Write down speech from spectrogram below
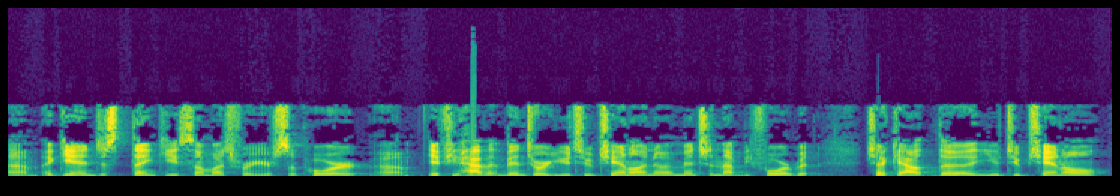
um, again, just thank you so much for your support. Um, if you haven't been to our YouTube channel, I know I mentioned that before, but check out the YouTube channel,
